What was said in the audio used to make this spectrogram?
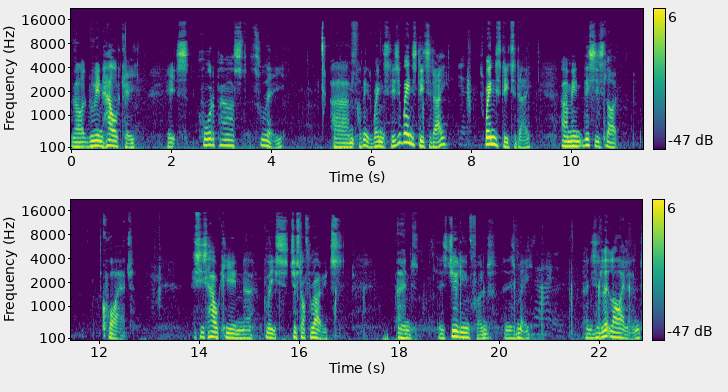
Right, we're in Halki. It's quarter past three. Um, I think it's Wednesday. Is it Wednesday today? Yeah. It's Wednesday today. I mean, this is like quiet. This is Halki in uh, Greece, just off Rhodes. And there's Julie in front, and there's me. And it's a little island,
